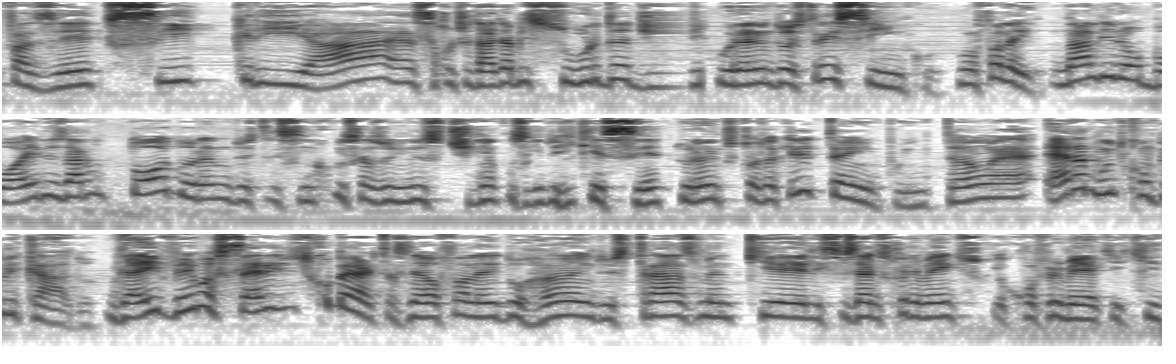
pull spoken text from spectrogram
fazer, se criar essa quantidade absurda de urânio 235. Como eu falei, na Little Boy eles usaram todo o urânio 235 que os Estados Unidos tinham conseguido enriquecer durante todo aquele tempo. Então é, era muito complicado. Daí veio uma série de descobertas, né? Eu falei do Han, do Strassman, que eles fizeram experimentos, eu confirmei aqui, que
